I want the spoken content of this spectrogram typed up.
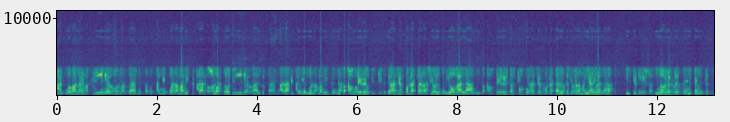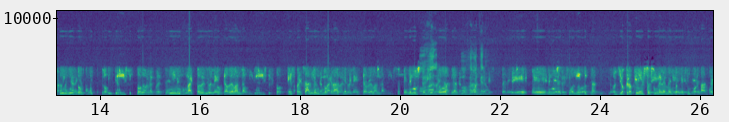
a todas las familias en un formato de estamos a que puedan manifestar su apoyo y a la gestión del Público. A ustedes, gracias por la aclaración y ojalá a ustedes estas que están hechas para mañana en el no representen ningún conflicto físico, no representen ningún acto de violencia o de vandalismo, expresarse en democracia violencia o de vandalismo. Tenemos todas las ojalá que no. de, de- de política. Yo creo que eso es un elemento que es importante,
